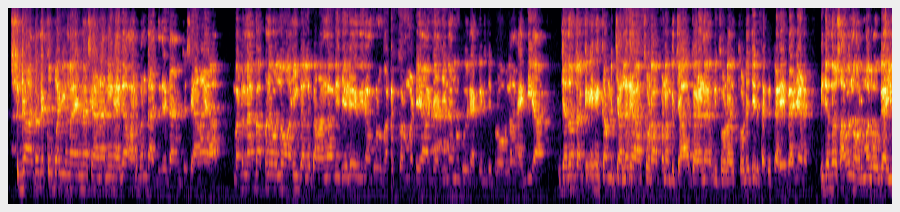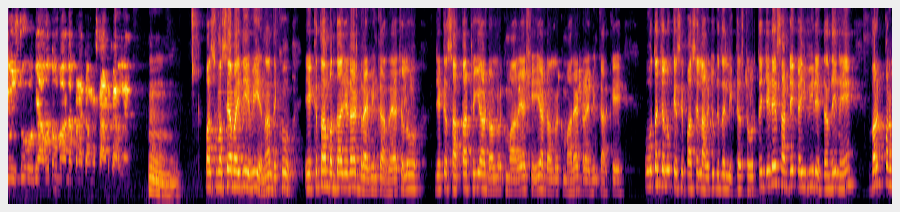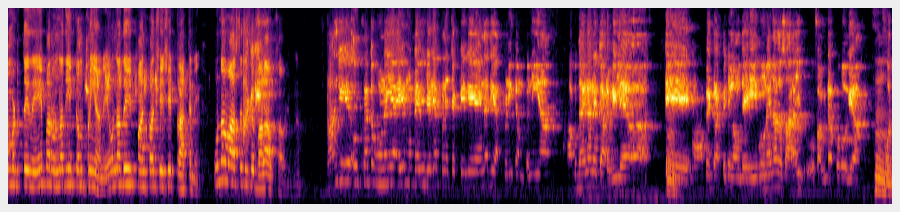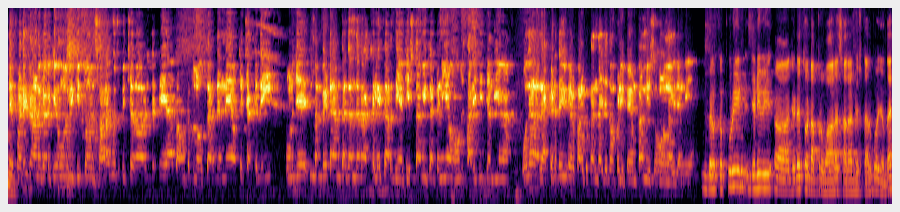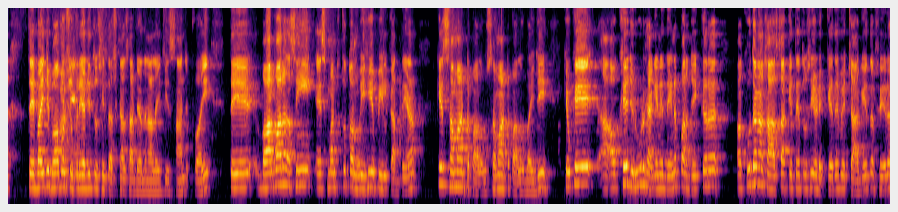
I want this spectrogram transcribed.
ਸੁਝਾਅ ਤਾਂ ਦੇਖੋ ਭਾਜੀ ਮੈਂ ਇੰਨਾ ਸਿਆਣਾ ਨਹੀਂ ਹੈਗਾ ਹਰ ਬੰਦਾ ਅੱਜ ਦੇ ਟਾਈਮ 'ਚ ਸਿਆਣਾ ਆ। ਬਟ ਮੈਂ ਤਾਂ ਆਪਣੇ ਵੱਲੋਂ ਆਹੀ ਗੱਲ ਕਹਾਂਗਾ ਵੀ ਜਿਹੜੇ ਵੀਰਾਂ ਕੋਲ ਵਰਕ ਪਰਮਿਟ ਆ ਜਾਂ ਜਿਨ੍ਹਾਂ ਨੂੰ ਕੋਈ ਰੈਕਟ ਦੀ ਪ੍ਰੋਬਲਮ ਹੈਗੀ ਆ ਜਦੋਂ ਤੱਕ ਇਹ ਕੰਮ ਚੱਲ ਰਿਹਾ ਥੋੜਾ ਆਪਣਾ ਬਚਾਅ ਕਰਨ, ਵੀ ਥੋੜਾ ਥੋੜੇ ਚਿਰ ਤੱਕ ਘਰੇ ਬਹਿ ਜਾਣ, ਵੀ ਜਦੋਂ ਸਭ ਨਾਰਮਲ ਹੋ ਗਿਆ ਯੂਜ਼ ਟੂ ਹੋ ਗਿਆ, ਉਹ ਤੋਂ ਬਾਅਦ ਆਪਣਾ ਕੰਮ ਸਟਾਰਟ ਕਰ ਲੈਣ। ਹੂੰ, ਪਰ ਸਮੱਸਿਆ ਬਾਈ ਜੀ ਇਹ ਵੀ ਹੈ ਨਾ, ਦੇਖੋ, ਇੱਕ ਤਾਂ ਬੰਦਾ ਜਿਹੜਾ ਡਰਾਈਵਿੰਗ ਕਰ ਰਿਹਾ, ਚਲੋ, ਜੇਕਰ 7-8000 ਡਾਲਰ ਕਮਾ ਰਿਹਾ 6000 ਡਾਲਰ ਕਮਾ ਰਿਹਾ ਡਰਾਈਵਿੰਗ ਕਰਕੇ, ਉਹ ਤਾਂ ਚਲੋ ਕਿਸੇ ਪਾਸੇ ਲੱਗ ਜੂ ਕਿਤੇ ਲਿਕਰ ਸਟੋਰ ਤੇ, ਜਿਹੜੇ ਸਾਡੇ ਕਈ ਵੀਰ ਇਦਾਂ ਦੇ ਨੇ ਵਰਕ ਪਰਮਿਟ ਤੇ ਨੇ, ਪਰ ਉਹਨਾਂ ਦੀਆਂ ਕੰਪਨੀਆਂ ਨੇ, ਉਹਨਾਂ ਦੇ 5-5 6-6 ਟਰੱਕ ਨੇ ਉਹਨਾਂ ਵਾਸਤੇ ਤਾਂ ਫਿਰ ਬੜਾ ਔਖਾ ਹੋ ਜਾਊਗਾ ਹਾਂਜੀ ਇਹ ਔਖਾ ਤਾਂ ਹੋਣਾ ਹੀ ਆ। ਇਹ ਮੁੰਡੇ ਵੀ ਜਿਹੜੇ ਆਪਣੇ ਚੱਕੇ ਗਏ ਆ ਇਹਨਾਂ ਦੀ ਆਪਣੀ ਕੰਪਨੀ ਆ। ਆਪਦਾ ਇਹਨਾਂ ਨੇ ਘਰ ਵੀ ਲਿਆ ਵਾ ਤੇ ਆਪੇ ਟਰੱਕ ਚਲਾਉਂਦੇ ਹੀ ਹੁਣ ਇਹਨਾਂ ਦਾ ਸਾਰਾ ਹੀ ਅਪ ਹੋ ਗਿਆ। ਉੱਥੇ ਫੜੇ ਜਾਣ ਕਰਕੇ ਹੁਣ ਵੀ ਕਿਤੋਂ ਸਾਰਾ ਕੁਝ ਪਿੱਛੇ ਦਾ ਦਿੱਤੇ ਆ ਅਕਾਊਂਟ ਬਲੌਕ ਕਰ ਦਿੰਦੇ ਆ ਉੱਥੇ ਚੱਕਦੇ ਹੀ ਹੁਣ ਜੇ ਲੰਬੇ ਟਾਈਮ ਤੱਕ ਅੰਦਰ ਰੱਖ ਲੈ ਘਰ ਦੀਆਂ ਕਿਸ਼ਤਾਂ ਵੀ ਕੱਟਣੀਆਂ ਹੋਰ ਸਾਰੀ ਚੀਜ਼ਾਂ ਦੀਆਂ ਉਹਦੇ ਨਾਲ ਰੈਕਟ ਤੇ ਵੀ ਫਿਰ ਫ਼ਰਕ ਪੈਂਦਾ ਜਦੋਂ ਆਪਣੀ ਪੇਮੈਂਟਾਂ ਮਿਸ ਹੋਣ ਲੱਗ ਜਾਂਦੀਆਂ ਬਿਲਕੁਲ ਪੂਰੀ ਜਿਹੜੀ ਵੀ ਜਿਹੜੇ ਤੁਹਾਡਾ ਪਰਿਵਾਰ ਹੈ ਸਾਰਾ ਡਿਸਟਰਬ ਹੋ ਜਾਂਦਾ। ਤੇ ਬਾਈ ਜੀ ਬਹੁਤ ਬਹੁਤ। ਸ਼ੁਕਰੀਆ ਜੀ ਤੁਸੀਂ ਦਰਸ਼ਕਾਂ ਸਾਡਿਆਂ ਦੇ ਨਾਲ ਇਹ ਚੀਜ਼ ਸਾਂਝ ਪਵਾਈ। ਤੇ ਬਾਰ-ਬਾਰ ਅਸੀਂ ਇਸ ਮੰਚ ਤੋਂ ਤੁਹਾਨੂੰ ਇਹੀ ਅਪੀਲ ਕਰਦੇ ਹਾਂ ਕਿ ਸਮਾਂ ਟਪਾ ਲਓ ਸਮਾਂ ਟਪਾ ਲਓ ਬਾਈ ਜੀ। ਕਿਉਂਕਿ ਔਖੇ ਜ਼ਰੂਰ ਹੈਗੇ ਨੇ ਦਿਨ, ਪਰ ਜੇਕਰ ਖੁਦਾ ਨਾ ਖਾਸਤਾ ਕਿਤੇ ਤੁਸੀਂ ਅੜਿੱਕੇ ਦੇ ਵਿੱਚ ਆ ਗਏ ਤਾਂ ਫਿਰ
